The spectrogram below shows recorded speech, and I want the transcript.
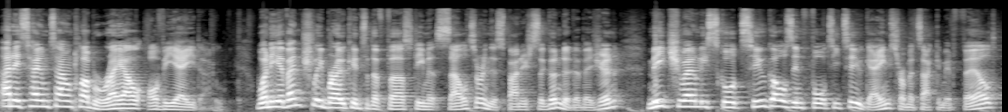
and his hometown club Real Oviedo. When he eventually broke into the first team at Celta in the Spanish Segunda Division, Michu only scored two goals in 42 games from attacking midfield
